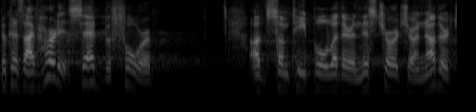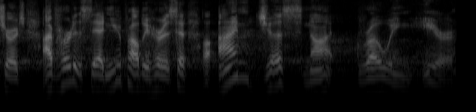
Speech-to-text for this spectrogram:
because I've heard it said before of some people, whether in this church or another church, I've heard it said, and you probably heard it said, oh, I'm just not growing here.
